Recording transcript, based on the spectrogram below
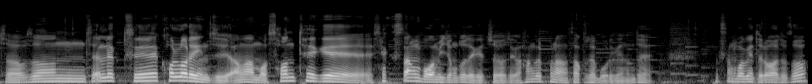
자 우선 select의 color range. 아마 뭐 선택의 색상 범위 정도 되겠죠. 제가 한글판 안 써서 잘 모르겠는데 범위 들어가셔서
